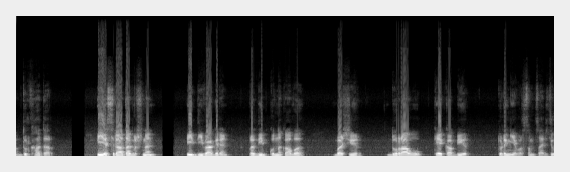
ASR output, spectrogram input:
Abdul Khader P S Radhakrishnan P Divakaran Pradeep Kunnakkavu Basheer Duravu K Kabeer തുടങ്ങിയവർ സംസാരിച്ചു.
